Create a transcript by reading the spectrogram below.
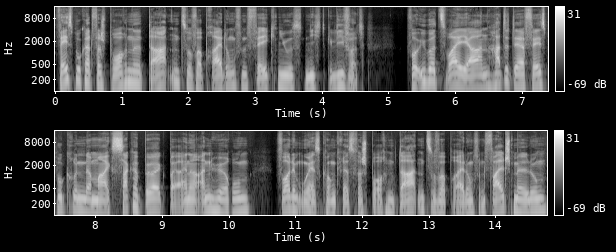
Facebook hat versprochene Daten zur Verbreitung von Fake News nicht geliefert. Vor über zwei Jahren hatte der Facebook-Gründer Mark Zuckerberg bei einer Anhörung vor dem US-Kongress versprochen, Daten zur Verbreitung von Falschmeldungen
